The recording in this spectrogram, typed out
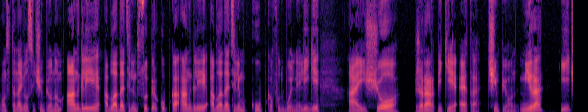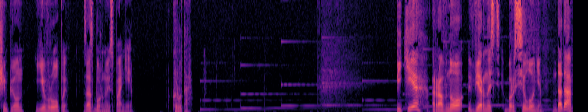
Он становился чемпионом Англии, обладателем Суперкубка Англии, обладателем Кубка футбольной лиги. А еще Жерар Пике — это чемпион мира и чемпион Европы за сборную Испании. Круто! Пике равно верность Барселоне. Да-да,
